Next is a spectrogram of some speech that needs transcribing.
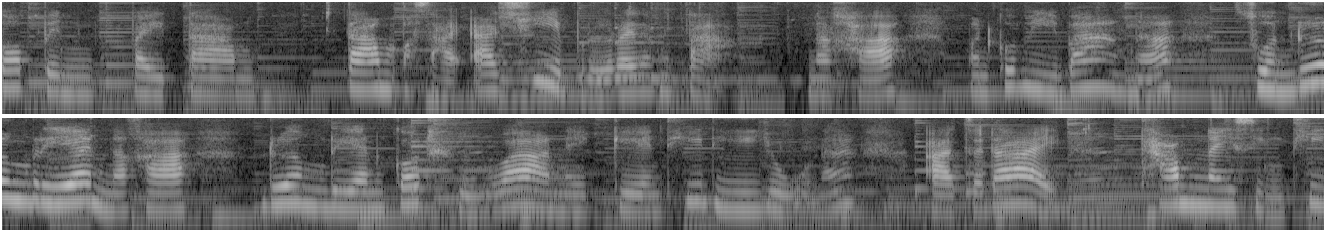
ก็เป็นไปตามตามสายอาชีพหรืออะไรต่างๆนะคะ มันก็มีบ้างนะ ส่วนเรื่องเรียนนะคะ เรื่องเรียนก็ถือว่าในเกณฑ์ที่ดีอยู่นะ อาจจะได้ทำในสิ่งที่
